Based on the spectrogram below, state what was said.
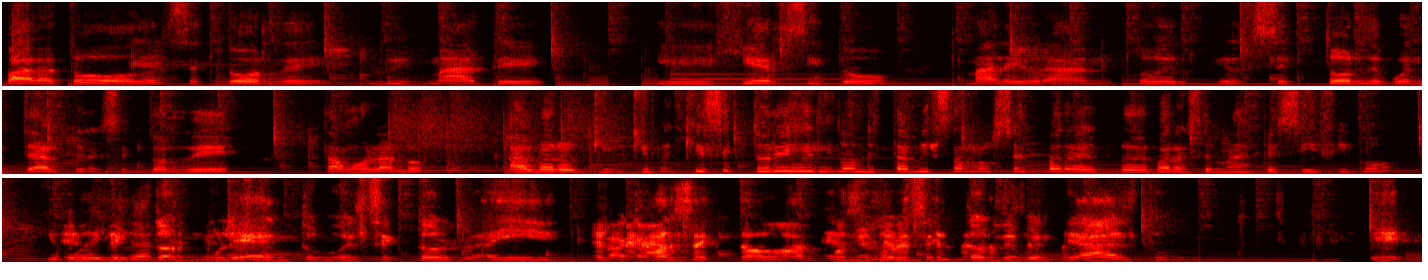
para todo el sector de Luis Mate, eh, Ejército, Malebrán, todo el, sector de Puente Alto, en el sector de. Estamos hablando. Álvaro, ¿qué, sector es el donde está Pizza Roset para, para ser más específico? Que el sector pulento, pues, el sector ahí. El mejor sector, el mejor sector de Puente Alto. Eh,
